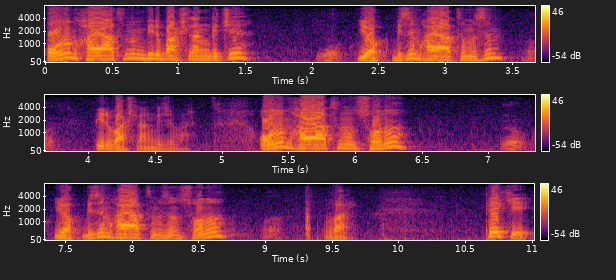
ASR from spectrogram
onun hayatının bir başlangıcı yok. yok. Bizim hayatımızın var. bir başlangıcı var. Onun hayatının sonu yok. Yok. Bizim hayatımızın sonu var. var. Peki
